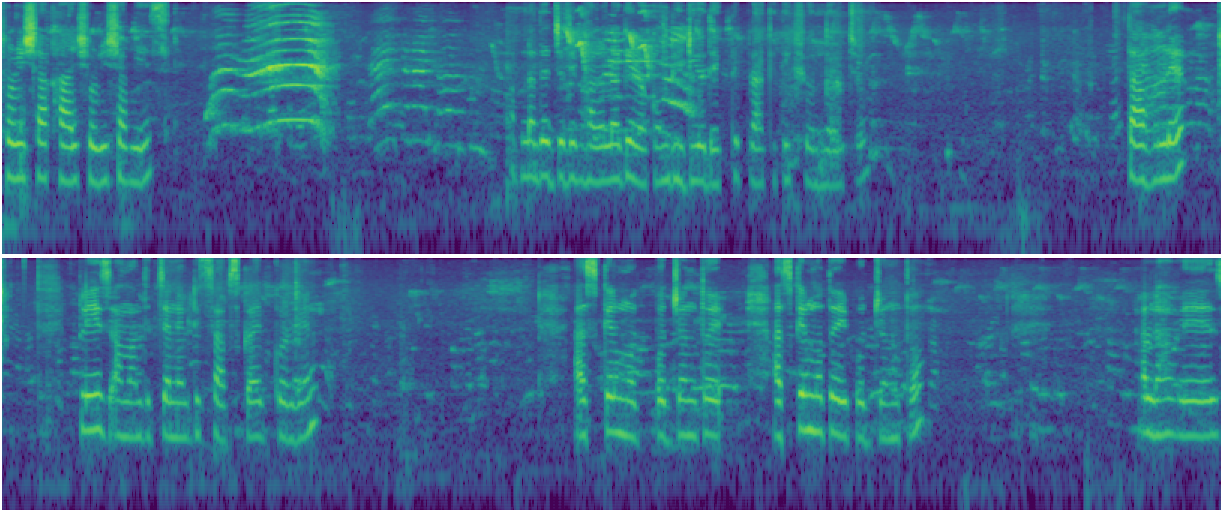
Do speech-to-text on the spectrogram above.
সরিষা খায় সরিষা বীজ। আপনাদের যদি ভালো লাগে এরকম ভিডিও দেখতে, প্রাকৃতিক সৌন্দর্য। তাহলে প্লিজ আমাদের চ্যানেলটি সাবস্ক্রাইব করবেন। আজকের পর্যন্ত আজকের মতো এই পর্যন্ত। আল্লাহ হাফেজ।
